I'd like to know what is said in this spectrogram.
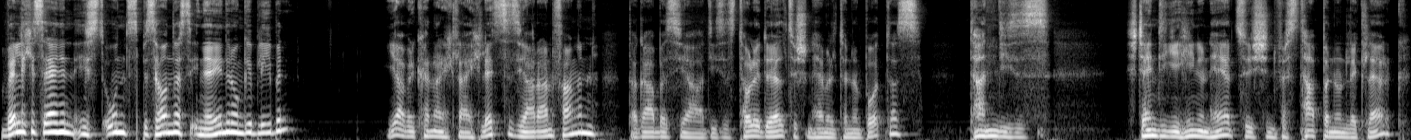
Welches Rennen ist uns besonders in Erinnerung geblieben? Ja, wir können eigentlich gleich letztes Jahr anfangen. Da gab es ja dieses tolle Duell zwischen Hamilton und Bottas. Dann dieses ständige Hin und Her zwischen Verstappen und Leclerc.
